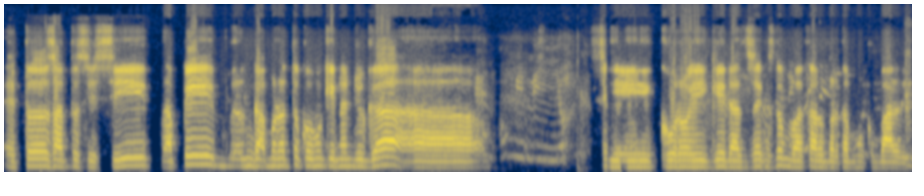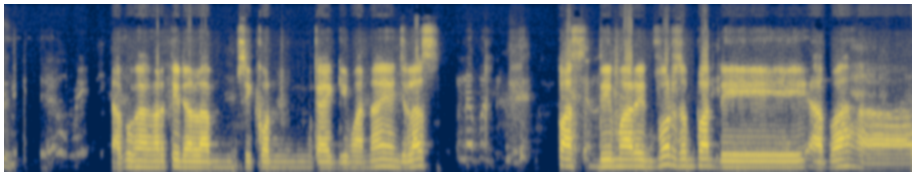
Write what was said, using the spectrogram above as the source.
Itu satu sisi, tapi nggak menutup kemungkinan juga eh, si Kurohige dan Seng itu bakal bertemu kembali. Aku nggak ngerti dalam sikon kayak gimana. Yang jelas pas di Marineford sempat di apa eh,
